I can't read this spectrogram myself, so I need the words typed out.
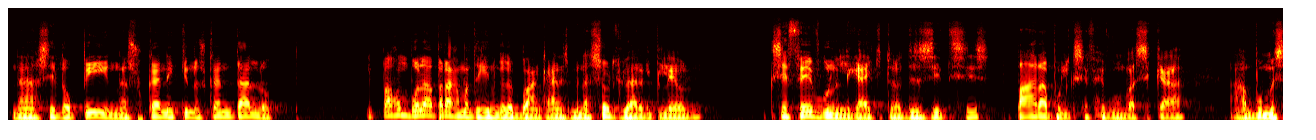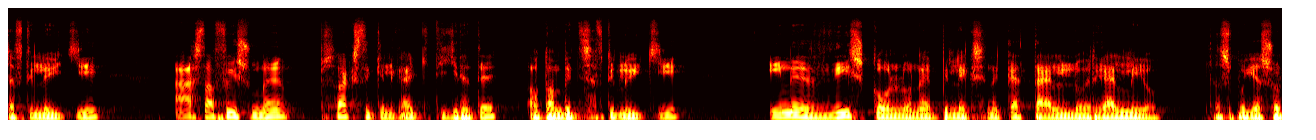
Να σε ειδοποιεί, να σου κάνει εκείνος, να σου κάνει τ' άλλο. Υπάρχουν πολλά πράγματα γενικά που μπορεί να κάνεις με ένα short URL πλέον. Ξεφεύγουν λιγάκι τώρα της συζήτηση. Πάρα πολύ ξεφεύγουν βασικά, αν μπούμε σε αυτή τη λογική. Α τα αφήσουμε, ψάξτε και λιγάκι τι γίνεται όταν μπείτε σε αυτή τη λογική. Είναι δύσκολο να επιλέξεις ένα κατάλληλο εργαλείο θα σας πω για short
